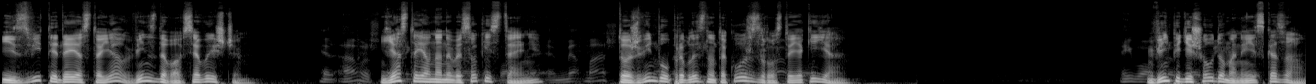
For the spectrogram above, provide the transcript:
І звідти, де я стояв, він здавався вищим. Я стояв на невисокій сцені, тож він був приблизно такого ж зросту, як і я. Він підійшов до мене і сказав:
